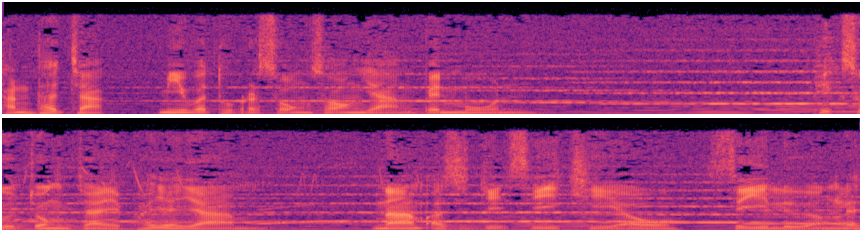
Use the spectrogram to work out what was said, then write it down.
คันธจักรมีวัตถุประสงค์สองอย่างเป็นมูล ภิกษุจงใจพยายาม น้ำอสุจิสีเขียว สีเหลืองและ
